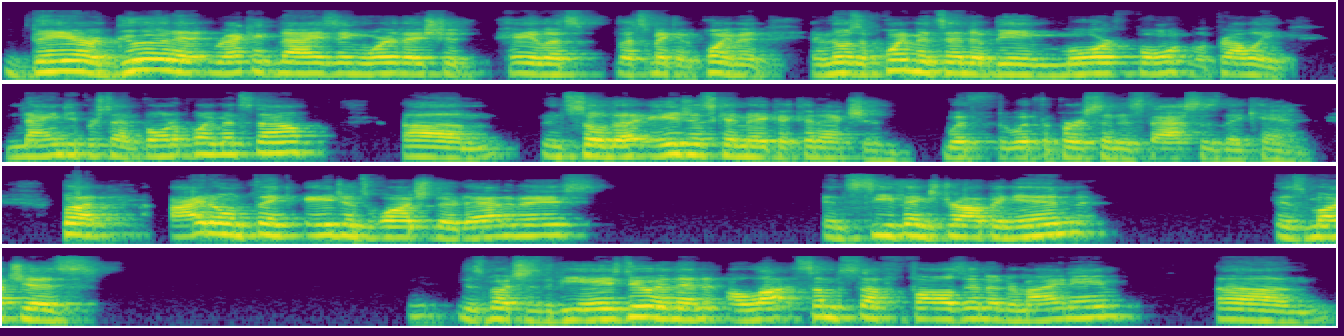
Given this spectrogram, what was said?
they are good at recognizing where they should hey let's let's make an appointment. And those appointments end up being more phone well, probably 90% phone appointments now. Um, and so the agents can make a connection with with the person as fast as they can. But i don't think agents watch their database and see things dropping in as much as as much as the vas do and then a lot some stuff falls in under my name um,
